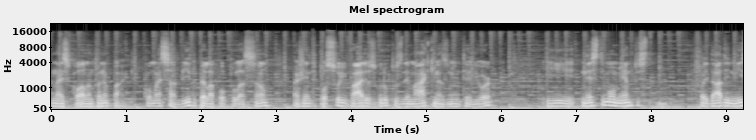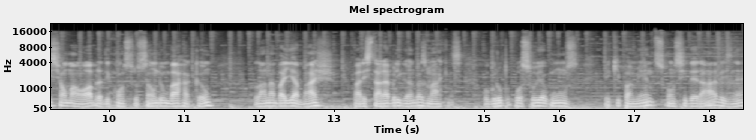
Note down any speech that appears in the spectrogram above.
na escola Antônio Paglia. Como é sabido pela população, a gente possui vários grupos de máquinas no interior e neste momento foi dado início a uma obra de construção de um barracão lá na Bahia Baixa para estar abrigando as máquinas. O grupo possui alguns equipamentos consideráveis, né,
